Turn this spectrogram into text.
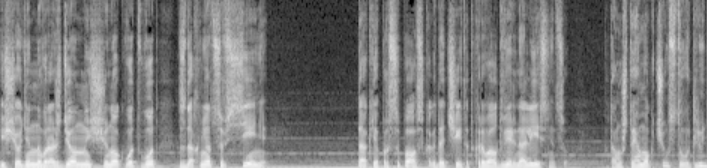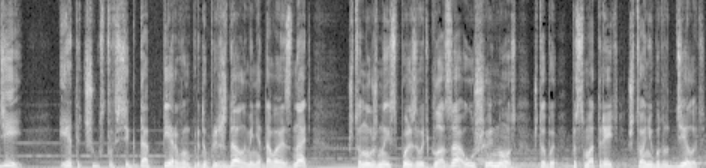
еще один новорожденный щенок вот-вот вздохнется в сене. Так я просыпался, когда Чейт открывал дверь на лестницу, потому что я мог чувствовать людей — и это чувство всегда первым предупреждало меня, давая знать, что нужно использовать глаза, уши и нос, чтобы посмотреть, что они будут делать.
